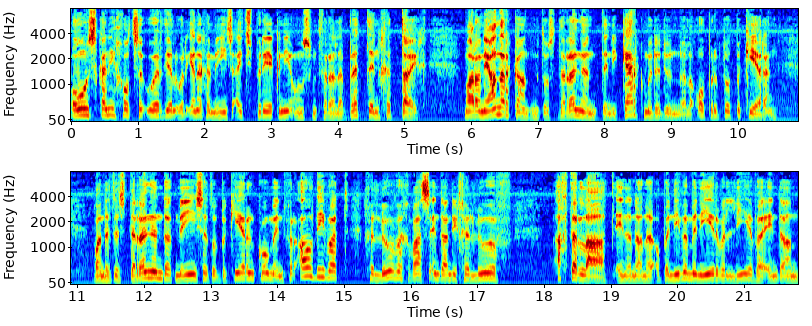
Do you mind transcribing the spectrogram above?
Ons kan nie God se oordeel oor enige mens uitspreek nie. Ons moet vir hulle bid en getuig. Maar aan die ander kant moet ons dringend en die kerk moet dit doen, hulle oproep tot bekering. Want dit is dringend dat mense tot bekering kom en veral die wat gelowig was en dan die geloof agterlaat en dan, dan op 'n nuwe manier wil lewe en dan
